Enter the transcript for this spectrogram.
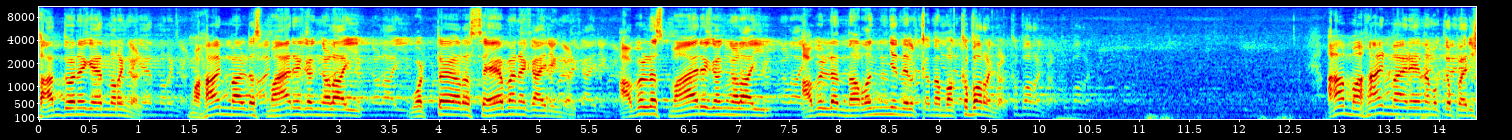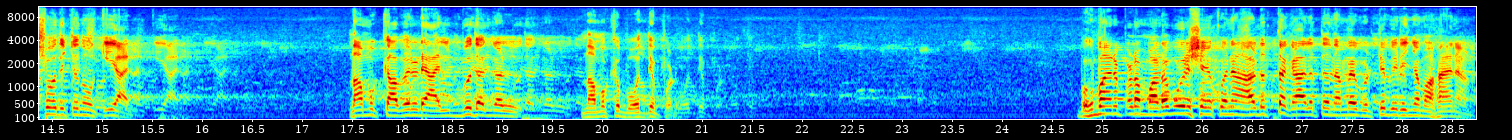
സാന്ത്വന കേന്ദ്രങ്ങൾ മഹാന്മാരുടെ സ്മാരകങ്ങളായി ഒട്ടേറെ സേവന കാര്യങ്ങൾ അവരുടെ സ്മാരകങ്ങളായി അവരുടെ നിറഞ്ഞു നിൽക്കുന്ന മക്ബറകൾ. ആ മഹാന്മാരെ നമുക്ക് പരിശോധിച്ചു നോക്കിയാൽ നമുക്ക് അവരുടെ അത്ഭുതങ്ങൾ നമുക്ക് ബോധ്യപ്പെടും. ബഹുമാനപ്പെട്ട മടവൂർ ഷേഖുന അടുത്ത കാലത്ത് നമ്മെ വിട്ടുപിരിഞ്ഞ മഹാനാണ്.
